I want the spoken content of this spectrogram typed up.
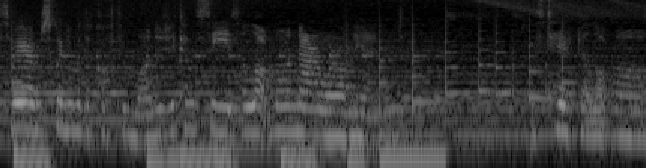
So here I'm just going in with the coffin one. As you can see it's a lot more narrower on the end. It's taped a lot more.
